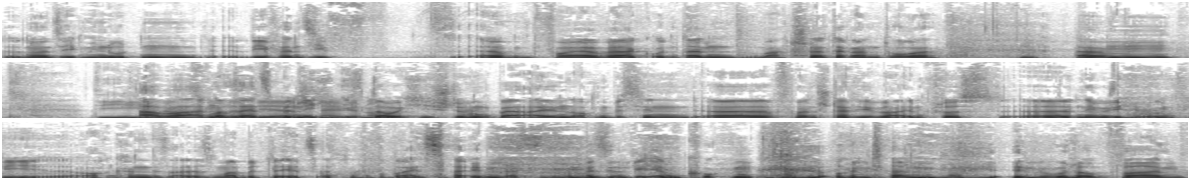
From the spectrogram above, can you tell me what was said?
90 Minuten Defensivfeuerwerk und dann macht Schnatterer ein Tor. Ähm, Die aber andererseits bin ich, ist glaube ich die Stimmung bei allen auch ein bisschen äh, von Steffi beeinflusst, äh, nämlich irgendwie, auch kann das alles mal bitte jetzt erstmal vorbei sein. Lass uns ein bisschen WM gucken und dann in den Urlaub fahren.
